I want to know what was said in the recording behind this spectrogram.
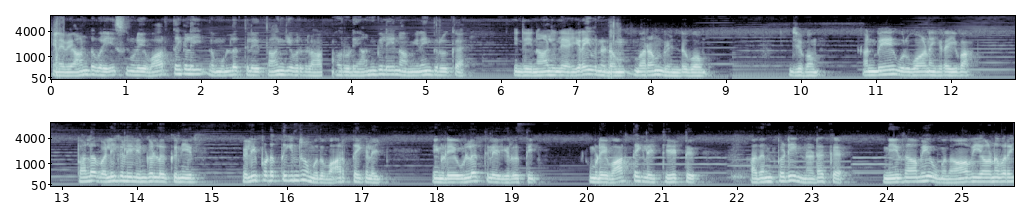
எனவே ஆண்டவர் இயேசுனுடைய வார்த்தைகளை நம் உள்ளத்திலே தாங்கியவர்களாக அவருடைய அன்பிலே நாம் இணைந்திருக்க இன்றைய நாளிலே இறைவனிடம் வரம் வேண்டுவோம். ஜெபம். அன்பே உருவான இறைவா பல வழிகளில் எங்களுக்கு நீர் வெளிப்படுத்துகின்ற உமது வார்த்தைகளை எங்களுடைய உள்ளத்திலே இருத்தி உம்முடைய வார்த்தைகளை கேட்டு அதன்படி நடக்க நீதாமே உமது ஆவியானவரை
